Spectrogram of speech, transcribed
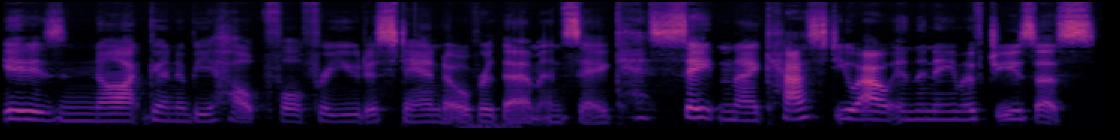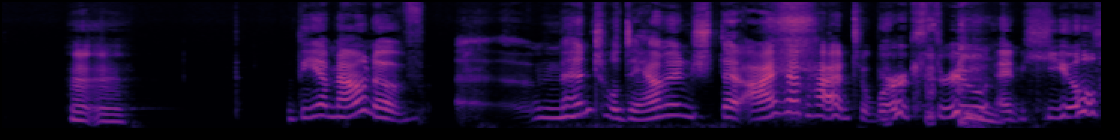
it is not going to be helpful for you to stand over them and say, Satan, I cast you out in the name of Jesus. Mm-mm. the amount of uh, mental damage that I have had to work through and heal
